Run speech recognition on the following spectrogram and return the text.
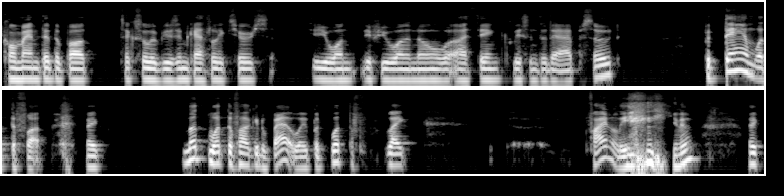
commented about sexual abuse in Catholic Church. You want if you want to know what I think, listen to the episode. But damn, what the fuck? Like, not what the fuck in a bad way, but what the like. finally, you know like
